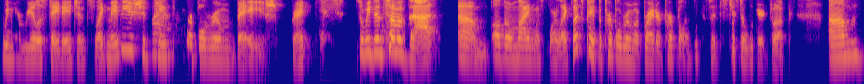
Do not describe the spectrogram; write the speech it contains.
when your real estate agents like maybe you should paint the purple room beige, right? So we did some of that um, although mine was more like, let's paint the purple room a brighter purple because it's just a weird book. Um,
